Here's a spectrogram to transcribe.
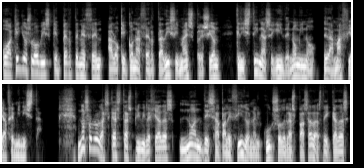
o aquellos lobbies que pertenecen a lo que con acertadísima expresión Cristina Seguí denominó la mafia feminista. No solo las castas privilegiadas no han desaparecido en el curso de las pasadas décadas,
